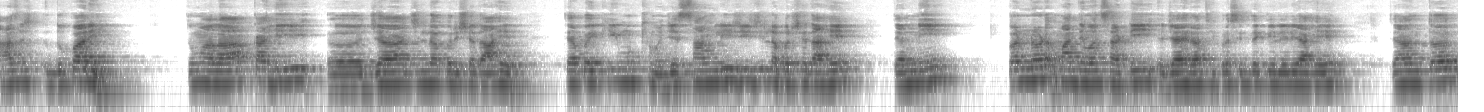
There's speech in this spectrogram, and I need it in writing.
आज दुपारी तुम्हाला काही ज्या जिल्हा परिषद आहेत त्यापैकी मुख्य म्हणजे सांगली जी जिल्हा परिषद आहे त्यांनी कन्नड माध्यमांसाठी जाहिरात ही प्रसिद्ध केलेली आहे. त्यानंतर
